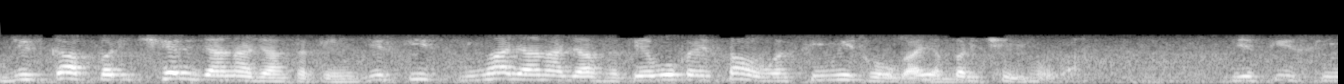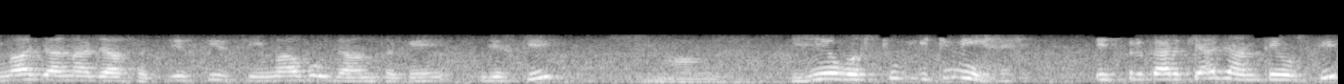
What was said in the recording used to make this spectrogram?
जिसका परिच्छेद जाना जा सके जिसकी सीमा जाना जा सके वो कैसा होगा? सीमित होगा या परिच्छिन्न होगा? जिसकी सीमा जाना जा सके जिसकी सीमा को जान सके जिसकी ये वस्तु इतनी है। इस प्रकार क्या जानते हैं उसकी?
